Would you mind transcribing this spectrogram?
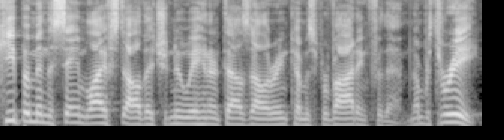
Keep them in the same lifestyle that your new $800,000 income is providing for them. Number three,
